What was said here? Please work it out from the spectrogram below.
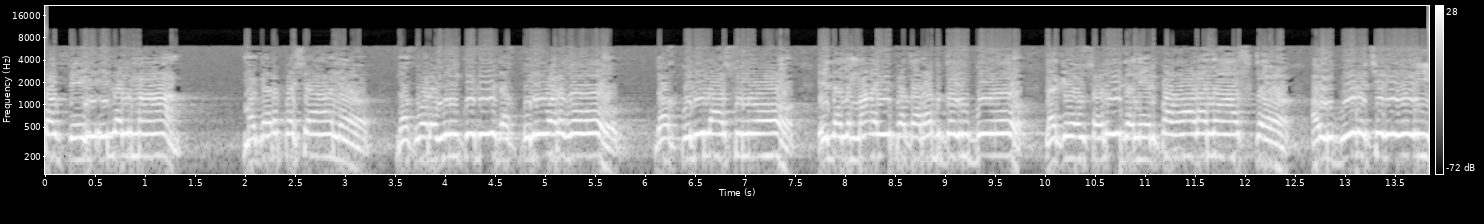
کفه ال الماء مگر پشان د خورونکو دی د خپل ورغو د خپل لاسونو ال الماء په طرف د وبو لکه یو سړی د نیر په غاړه ناست او بور چری وی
